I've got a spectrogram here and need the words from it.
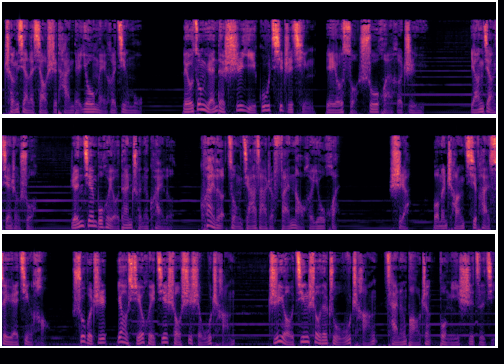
呈现了小石潭的优美和静穆。柳宗元的诗意孤凄之情也有所舒缓和治愈。杨绛先生说：“人间不会有单纯的快乐，快乐总夹杂着烦恼和忧患。”是啊，我们常期盼岁月静好，殊不知要学会接受世事无常。只有经受得住无常，才能保证不迷失自己。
